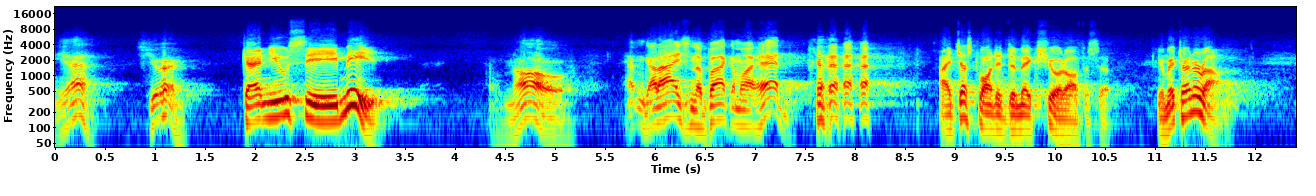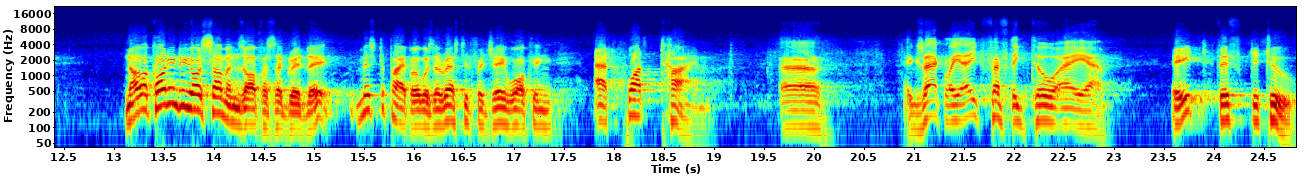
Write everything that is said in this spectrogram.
yeah, Sure. Can you see me? No. Haven't got eyes in the back of my head. I just wanted to make sure, officer. You may turn around. Now, according to your summons, Officer Gridley, Mr. Piper was arrested for jaywalking at what time? uh, exactly 8.52 a.m. 8.52.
